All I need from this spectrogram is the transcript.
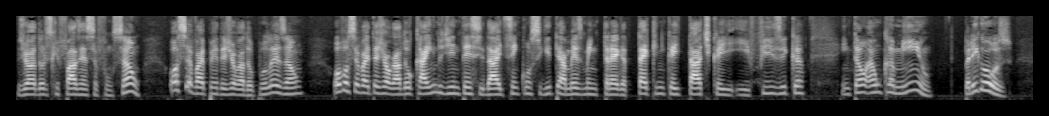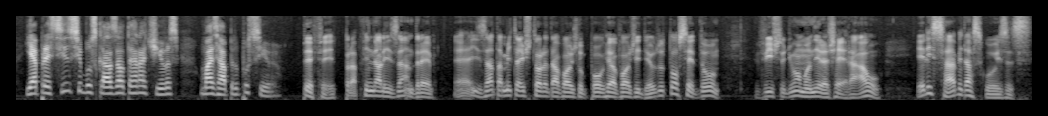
os jogadores que fazem essa função, ou você vai perder jogador por lesão, ou você vai ter jogador caindo de intensidade sem conseguir ter a mesma entrega técnica e tática e, e física. Então é um caminho perigoso e é preciso se buscar as alternativas o mais rápido possível. Perfeito. Para finalizar, André, é exatamente a história da voz do povo e a voz de Deus. O torcedor, visto de uma maneira geral, ele sabe das coisas.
